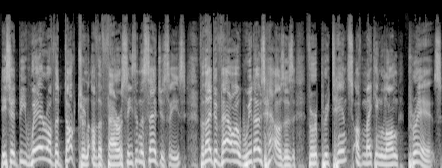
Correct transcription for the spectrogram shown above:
He said, Beware of the doctrine of the Pharisees and the Sadducees, for they devour widows' houses for a pretense of making long prayers.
